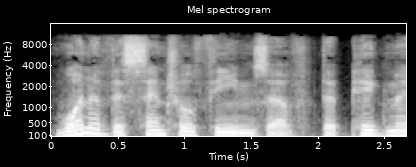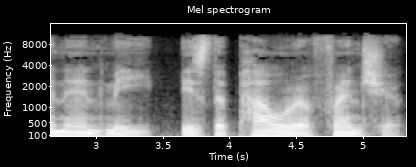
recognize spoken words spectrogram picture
One of the central themes of The Pigman and Me is the power of friendship.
